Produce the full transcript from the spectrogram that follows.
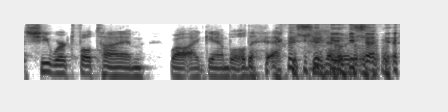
She worked full time while I gambled at casinos.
